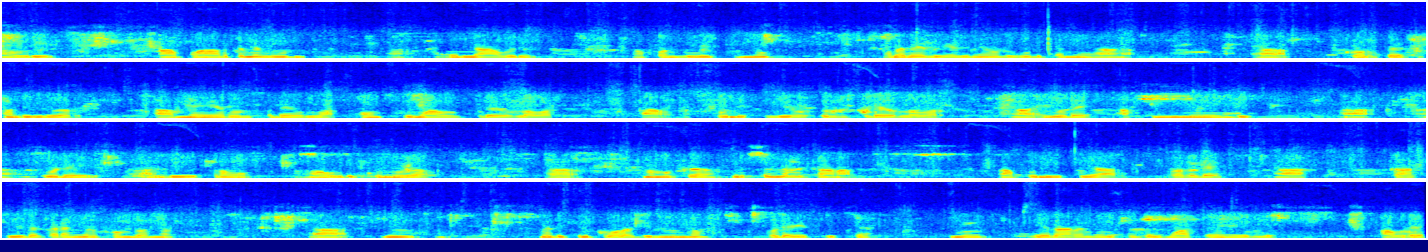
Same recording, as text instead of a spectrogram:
ആ ഒരു ആ പ്രാർത്ഥന കൂടി എല്ലാവരും പങ്കുവയ്ക്കുന്നു. വളരെ വേദനയോടുകൂടി തന്നെയാണ് കോർപ്പറേഷൻ അധികൃതർ മേയർ ഉൾപ്പെടെയുള്ള കൗൺസിലർമാർ ഉൾപ്പെടെയുള്ളവർ പോലീസ് ഉദ്യോഗസ്ഥർ ഉൾപ്പെടെയുള്ളവർ ഇവിടെ അപ്പീലിന് വേണ്ടി ഇവിടെ അന്ത്യവിശ്രമം ഒരുക്കുന്നത്. നമുക്ക് ദൃശ്യങ്ങൾ കാണാം. ആ പോലീസുകാർ അവരുടെ കാക്കിയുടെ കരങ്ങൾ കൊണ്ടുവന്ന് ഈ മെഡിക്കൽ കോളേജിൽ നിന്നും ഇവിടെ എത്തിച്ച് ഏതാനും നിമിഷത്തിൽ മാത്രമേ ഉള്ളൂ അവിടെ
